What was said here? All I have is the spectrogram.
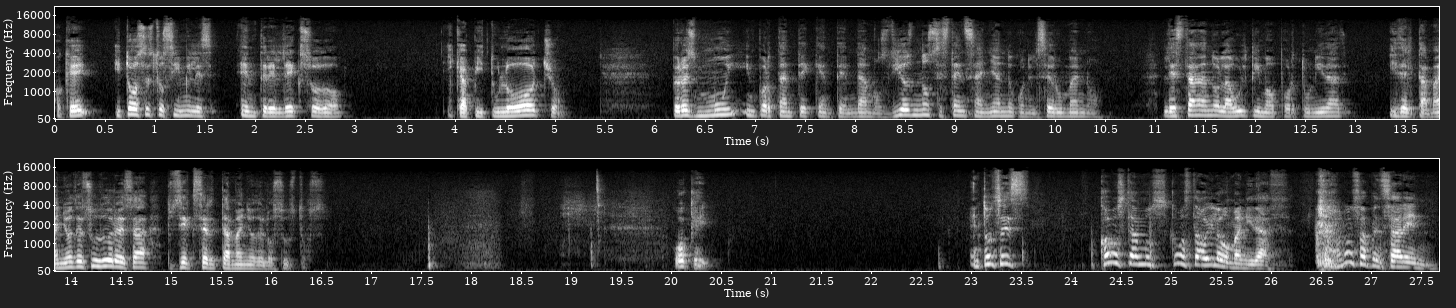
¿Ok? Y todos estos símiles entre el Éxodo y capítulo 8. Pero es muy importante que entendamos, Dios no se está ensañando con el ser humano, le está dando la última oportunidad y del tamaño de su dureza, pues tiene que ser el tamaño de los sustos. Ok. Entonces, ¿cómo estamos? ¿Cómo está hoy la humanidad? Vamos a pensar en.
